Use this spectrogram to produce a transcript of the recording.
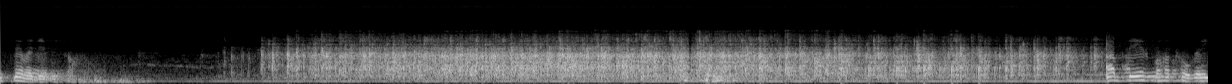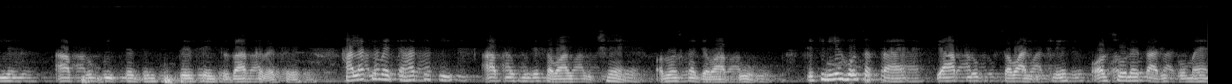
इतने बजे भी कहूँ। अब देर बहुत हो गई है। आप लोग भी इतने दिन देर से इंतज़ार कर रहे थे। हालाँकि मैं चाहती कि आप लोग मुझे सवाल पूछें और मैं उसका जवाब दूँ। लेकिन ये हो सकता है कि आप लोग सवाल लिखें और 16 तारीख को मैं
